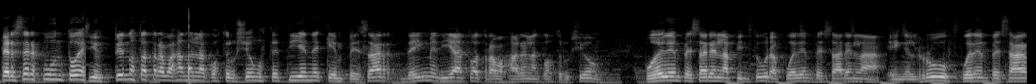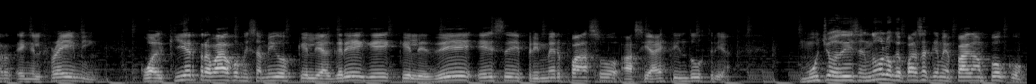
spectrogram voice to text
Tercer punto es, si usted no está trabajando en la construcción, usted tiene que empezar de inmediato a trabajar en la construcción. Puede empezar en la pintura, puede empezar en, la, en el roof, puede empezar en el framing, cualquier trabajo, mis amigos, que le agregue, que le dé ese primer paso hacia esta industria. Muchos dicen, no, lo que pasa es que me pagan poco.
